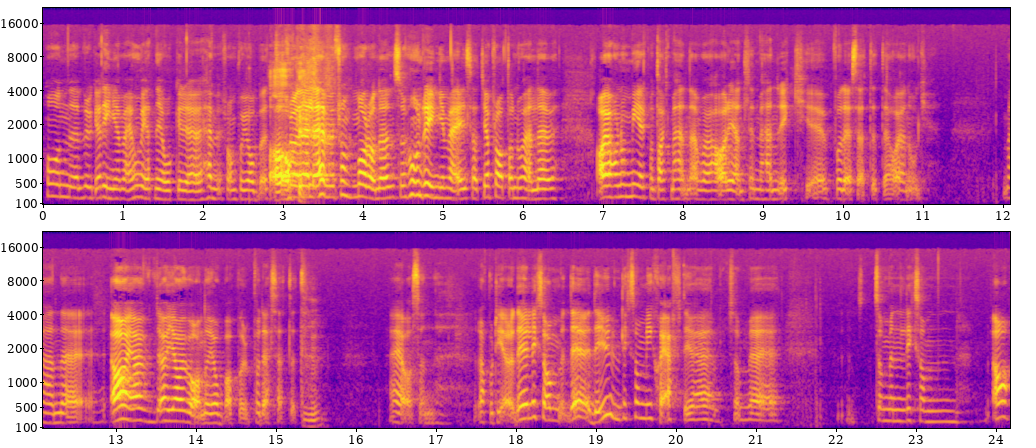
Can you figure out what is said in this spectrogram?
hon brukar ringa mig. Hon vet när jag åker hemifrån på jobbet. Ah, okej. Eller hemifrån på morgonen. Så hon ringer mig. Så att jag pratar nog henne. Ja, jag har nog mer kontakt med henne än vad jag har egentligen med Henrik eh, på det sättet. Det har jag nog. Men eh, ja, jag, jag är van att jobba på, på det sättet. Mm. Ja, och sen rapportera. Det är, liksom, det, det är ju liksom min chef. Det är som, eh, som en liksom, ja,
